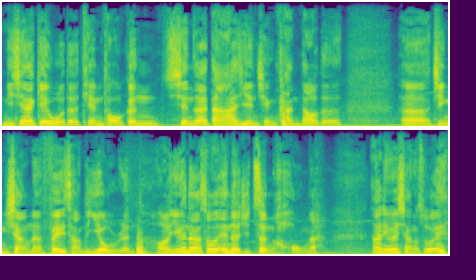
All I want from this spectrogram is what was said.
你现在给我的甜头跟现在大家眼前看到的呃景象呢，非常的诱人哦。因为那时候 Energy 正红啊，那你会想说，诶，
